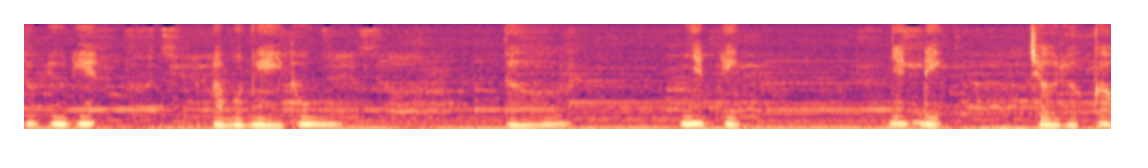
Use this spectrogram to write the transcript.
Trước bưu điện. Vào một ngày thu, tớ nhất định nhất định chờ được cậu.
